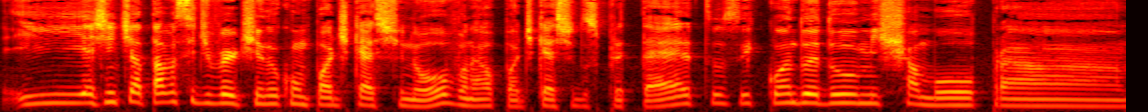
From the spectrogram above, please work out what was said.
E a gente já tava se divertindo com um podcast novo, né, o podcast dos pretéritos, e quando o Edu me chamou pra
